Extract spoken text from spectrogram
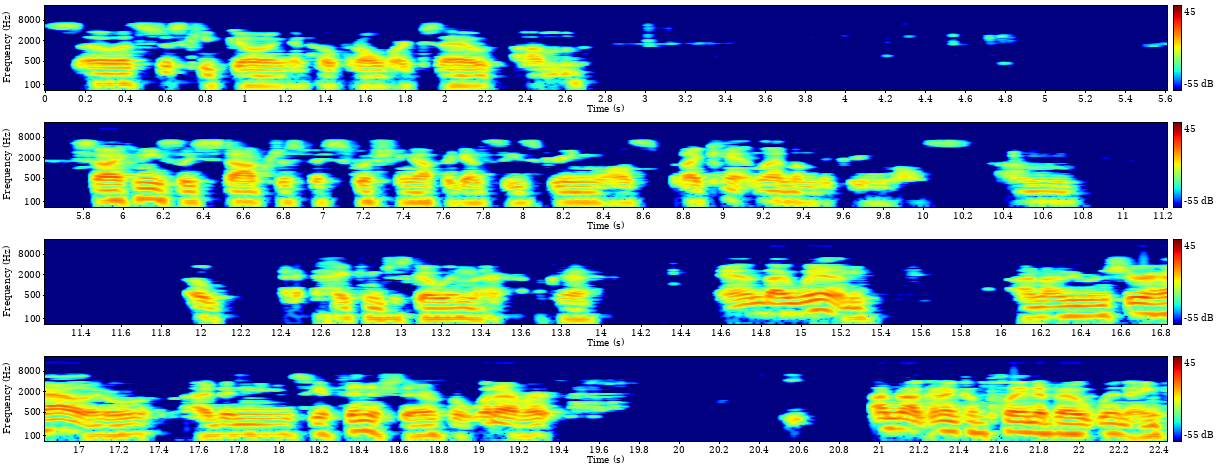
So let's just keep going and hope it all works out. Um, so I can easily stop just by squishing up against these green walls, but I can't land on the green walls. Um, oh, I can just go in there. Okay. And I win. I'm not even sure how. I didn't even see a finish there, but whatever. I'm not going to complain about winning.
